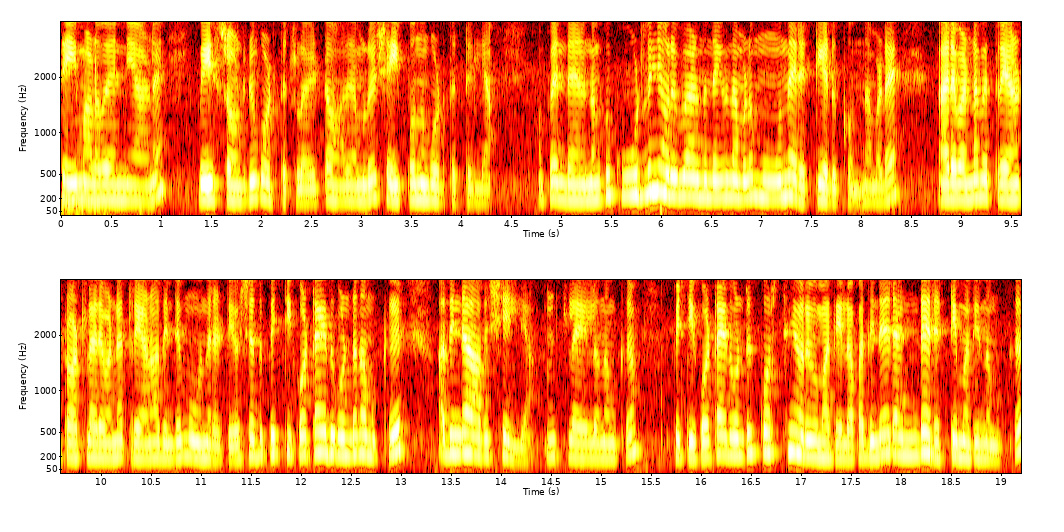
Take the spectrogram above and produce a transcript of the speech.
സെയിം അളവ് തന്നെയാണ് വേസ്റ്റ് റൗണ്ടിനും കൊടുത്തിട്ടുള്ളത് കേട്ടോ. അത് നമ്മൾ ഷേപ്പ് ഒന്നും കൊടുത്തിട്ടില്ല. അപ്പോൾ എന്താണ് നമുക്ക് കൂടുതൽ ഞൊറിവ് വേണമെന്നുണ്ടെങ്കിൽ നമ്മൾ മൂന്ന് ഇരട്ടി എടുക്കും. നമ്മുടെ അരവണ്ണം എത്രയാണോ ടോട്ടൽ അരവണ്ണം എത്രയാണോ അതിന്റെ മൂന്നിരട്ടി പക്ഷെ അത് പെറ്റിക്കോട്ടായതുകൊണ്ട് നമുക്ക് അതിന്റെ ആവശ്യമില്ല. മനസ്സിലായല്ലോ നമുക്ക്? പെറ്റിക്കോട്ട് ആയതുകൊണ്ട് കുറച്ച് ഞൊറിവ് മതിയല്ലോ. അപ്പോൾ അതിന്റെ രണ്ട് ഇരട്ടി മതി നമുക്ക്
